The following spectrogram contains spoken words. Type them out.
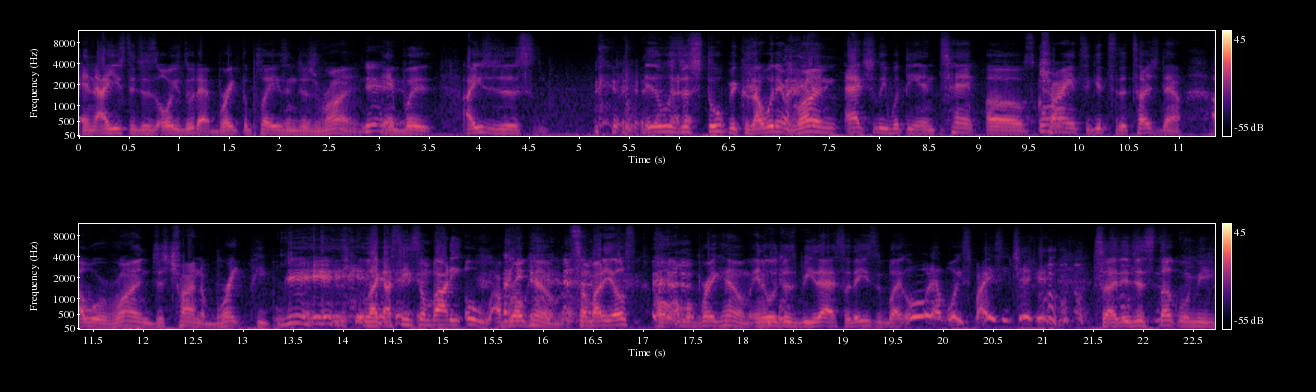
And I used to just always do that, break the plays and just run. Yeah. And but I used to just it was just stupid because I wouldn't run actually with the intent of Score. trying to get to the touchdown. I would run just trying to break people. Yeah, yeah, yeah. Like I see somebody, oh, I broke him. Somebody else, oh, I'm gonna break him, and it would just be that. So they used to be like, oh, that boy spicy chicken. So it just stuck with me,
